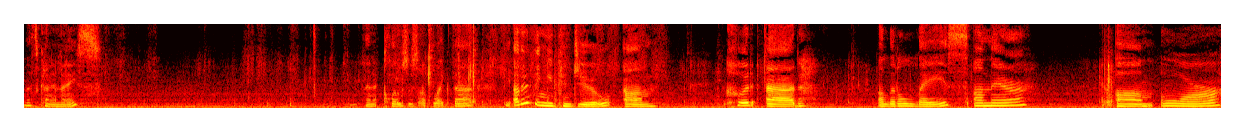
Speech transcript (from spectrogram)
That's kind of nice. And it closes up like that. The other thing you can do, um, could add a little lace on there. Um, or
